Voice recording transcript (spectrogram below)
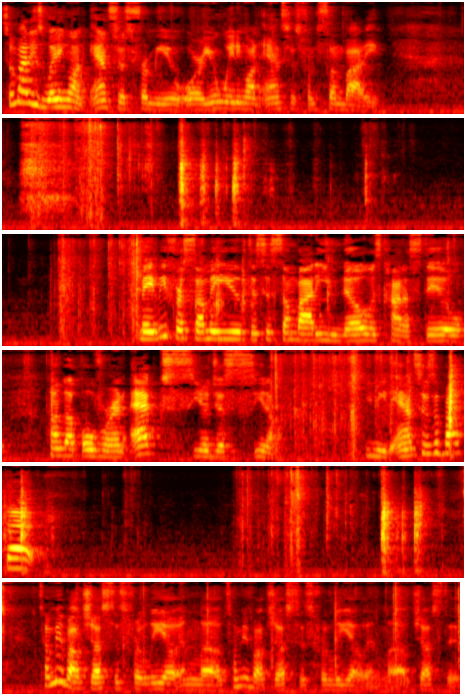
Somebody's waiting on answers from you or you're waiting on answers from somebody. Maybe for some of you, if this is somebody you know is kind of still hung up over an ex, you're just, you know, you need answers about that. Tell me about justice for Leo and love. Tell me about justice for Leo and love. Justice.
